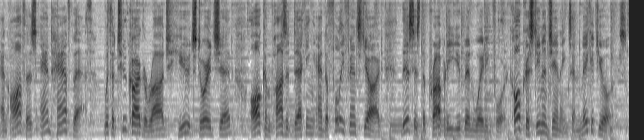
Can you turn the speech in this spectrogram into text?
an office, and half bath. With a two car garage, huge storage shed, all composite decking, and a fully fenced yard, this is the property you've been waiting for. Call Kristina Jennings and make it yours.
